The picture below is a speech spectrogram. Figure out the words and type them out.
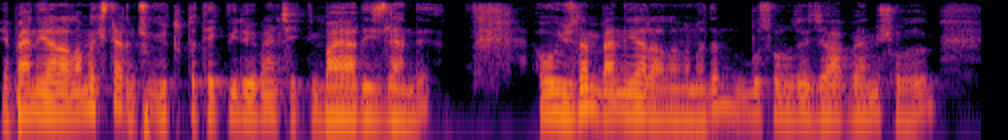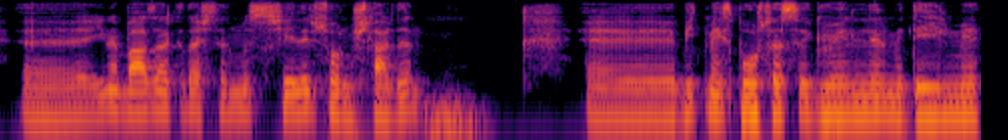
ya ben de yararlanmak isterdim. Çünkü YouTube'da tek videoyu ben çektim. Bayağı da izlendi. O yüzden ben de yararlanamadım. Bu sorunuza cevap vermiş olalım. Ee, yine bazı arkadaşlarımız şeyleri sormuşlardı. Ee, Bitmex borsası güvenilir mi değil mi?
